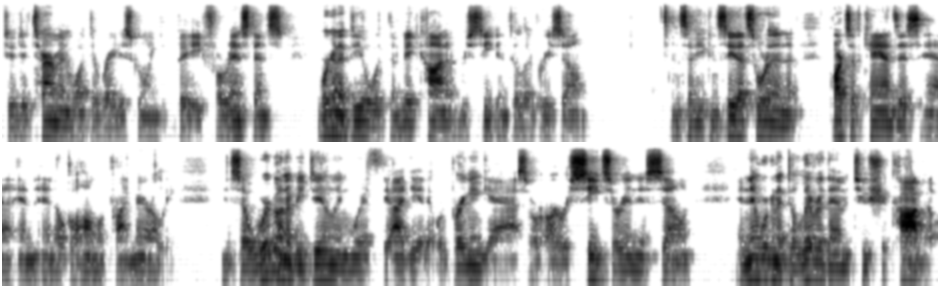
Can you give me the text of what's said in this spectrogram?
to determine what the rate is going to be. For instance, we're going to deal with the mid-continent receipt and delivery zone. And so you can see that's sort of in the parts of Kansas and, and, and Oklahoma primarily. And so we're going to be dealing with the idea that we're bringing gas or our receipts are in this zone. And then we're going to deliver them to Chicago.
